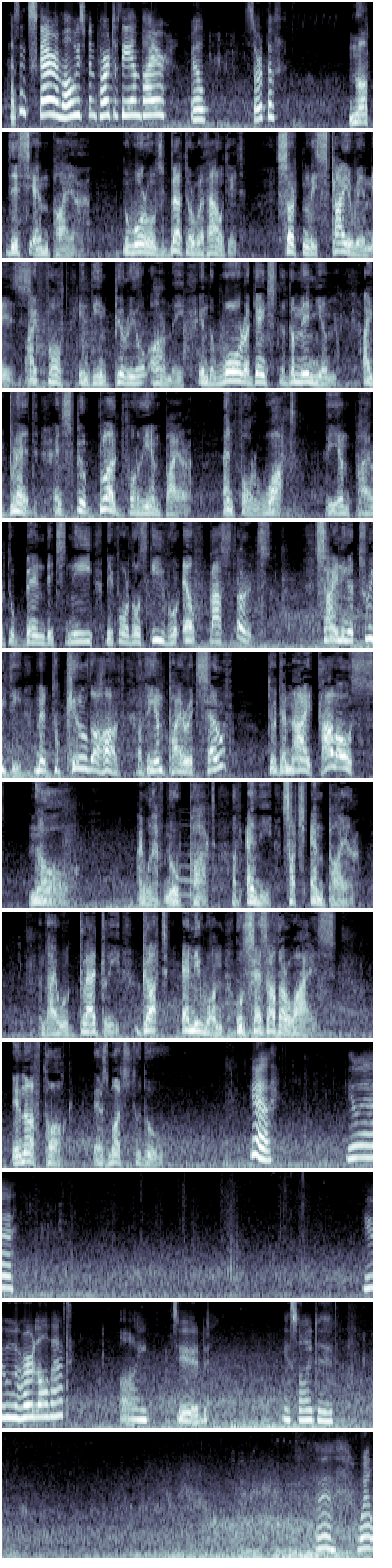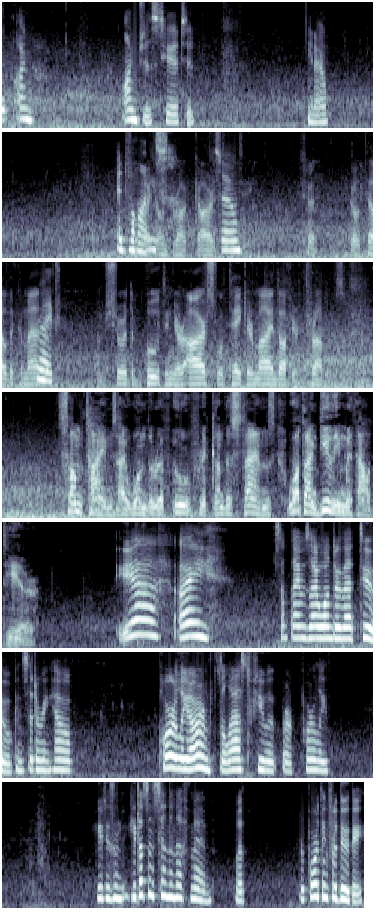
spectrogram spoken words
Hasn't Skyrim always been part of the Empire? Well, sort of. Not this Empire. The world's better without it. Certainly Skyrim is. I fought in the Imperial Army in the war against the Dominion. I bled and spilled blood for the Empire. And for what? The Empire to bend its knee before those evil elf bastards? Signing a treaty meant to kill the heart of the Empire itself? To deny Talos? No. I will have no part of any such empire. And I will gladly gut anyone who says otherwise. Enough talk. There's much to do. Yeah. You, uh... You heard all that? I did. Yes, I did. Uh, well, I'm... I'm just here to... You know... I Advise. don't draw guards So- Go tell the commander. Right. I'm sure the boot in your arse will take your mind off your troubles. Sometimes I wonder if Ulfric understands what I'm dealing with out here. Yeah, I... Sometimes I wonder that too, considering how poorly armed the last few or poorly he doesn't he doesn't send enough men, but reporting for duty.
